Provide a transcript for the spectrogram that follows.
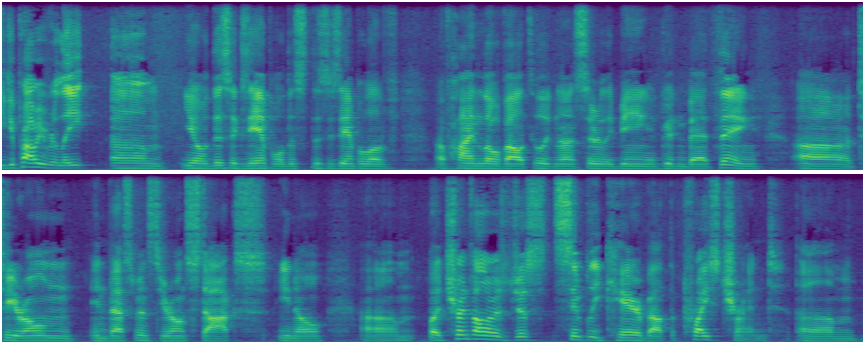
you could probably relate um, you know this example this this example of of high and low volatility not necessarily being a good and bad thing uh, to your own investments to your own stocks you know um, but trend followers just simply care about the price trend. Um,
